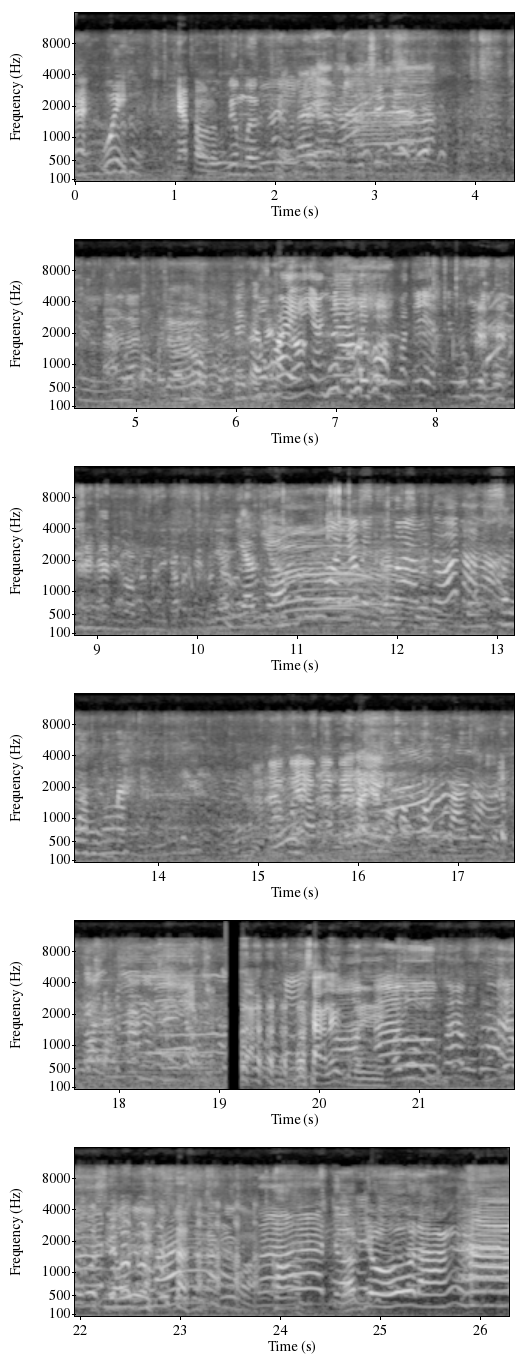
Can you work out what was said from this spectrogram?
นะโอ้ยแค่เท่าเรื่องเมืองแต่จะไปอย่างนี้ประเทศอยู่เดี๋ยวเดี๋ยวเดี๋ยวพ่ออย่าเป็นฝรั่งเด้อนะฝรั่งยังมาน้ำไปอาบน้ำไปได้ยังบ่สักเลยกูไปลูกครับเจ้าก็เสียวเลยจับอยู่หลังหาน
